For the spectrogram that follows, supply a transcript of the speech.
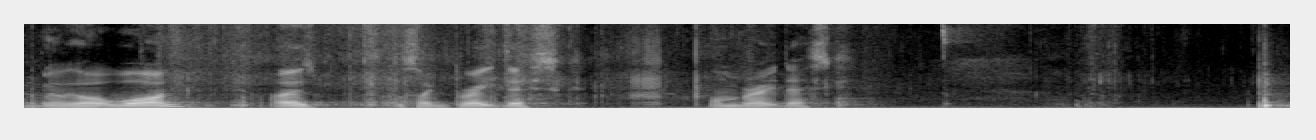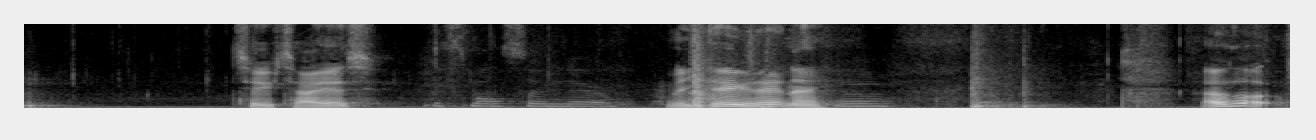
We've got one. Oh, looks like brake disc. One brake disc. Two tyres. They smell so new. They do, don't they? Yeah. Oh, look.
